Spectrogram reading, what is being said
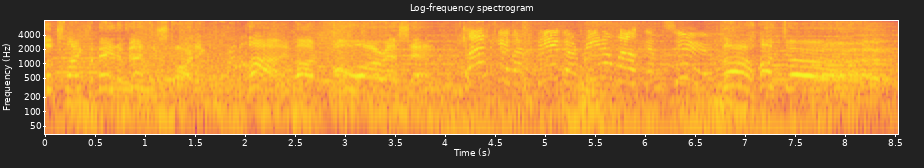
Looks like the main event is starting. Live on ORSN. Let's give a big arena welcome to The Hunters!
